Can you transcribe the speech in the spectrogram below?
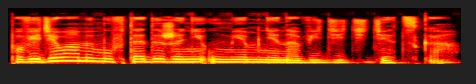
Powiedziałam mu wtedy, że nie umiem nienawidzić dziecka,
